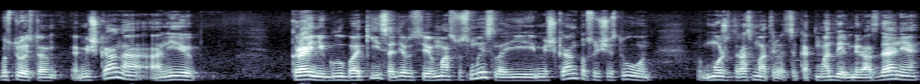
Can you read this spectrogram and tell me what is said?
устройства мешкана, они крайне глубоки, содержат в себе массу смысла, и мешкан по существу он может рассматриваться как модель мироздания,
